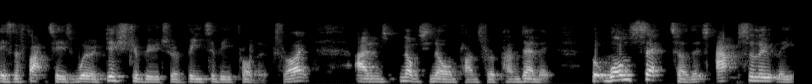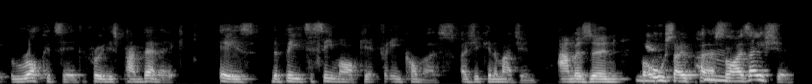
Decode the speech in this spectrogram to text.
is the fact is we're a distributor of B2B products, right? And obviously no one plans for a pandemic. But one sector that's absolutely rocketed through this pandemic is the B2C market for e-commerce, as you can imagine. Amazon, but yeah. also hmm. personalization. Mm.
